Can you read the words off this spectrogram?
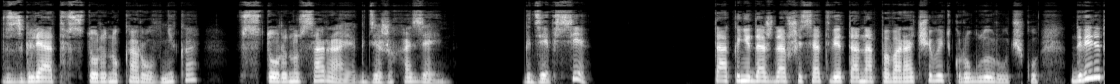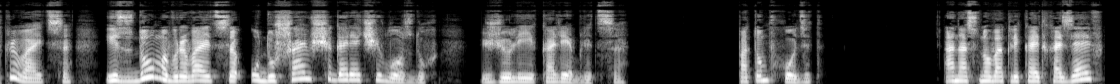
Взгляд в сторону коровника, в сторону сарая. Где же хозяин? Где все? Так и не дождавшись ответа, она поворачивает круглую ручку. Дверь открывается. Из дома вырывается удушающий горячий воздух. Жюли колеблется. Потом входит. Она снова окликает хозяев,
